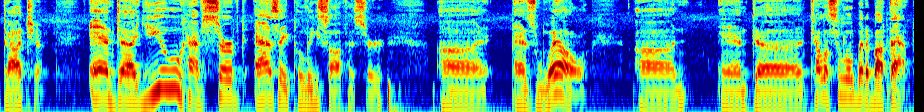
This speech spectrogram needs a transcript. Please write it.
Gotcha. And uh, you have served as a police officer uh, as well. Uh, and uh, tell us a little bit about that.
